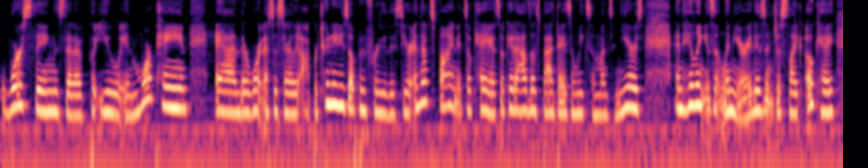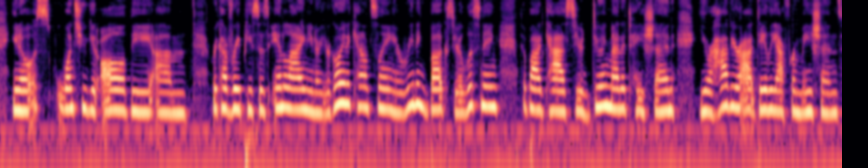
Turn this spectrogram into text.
worse things that have put you in more pain, and there weren't necessarily opportunities open for you this year. And that's fine. It's okay. It's okay to have those bad days and weeks and months and years. And healing isn't linear. It isn't just like, okay, you know, once you get all the um, recovery pieces in line, you know, you're going to counseling, you're reading books, you're listening to podcasts, you're doing meditation, you have your daily affirmations.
